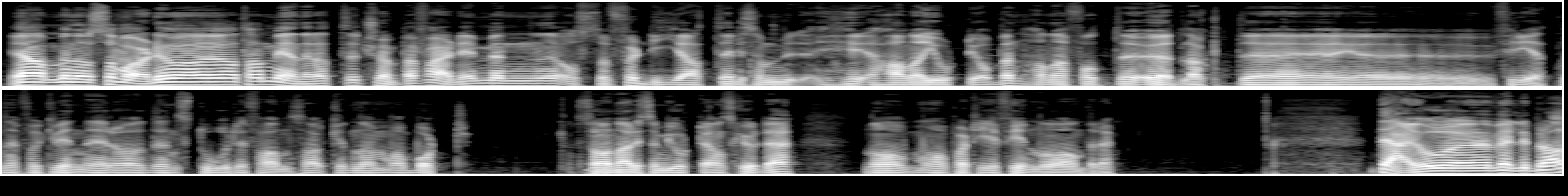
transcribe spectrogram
Ja, men også var det jo at han mener at Trump er ferdig, men også fordi at liksom, han har gjort jobben. Han har fått ødelagt uh, frihetene for kvinner og den store fanesaken om abort. Så han har liksom gjort det han skulle. Nå må partiet finne noen andre. Det er jo eh, veldig bra.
